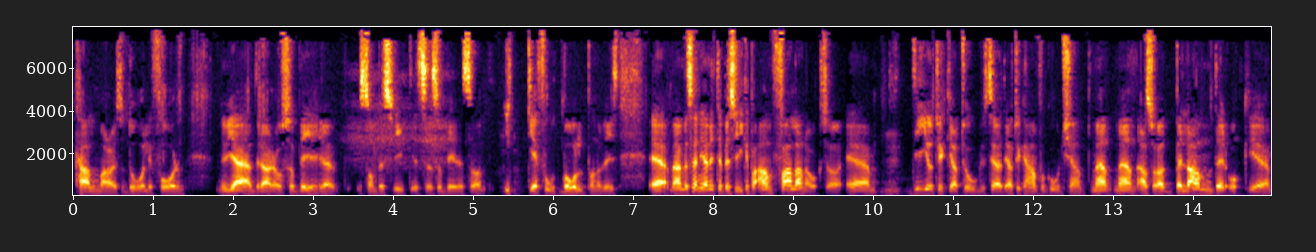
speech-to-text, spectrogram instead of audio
Kalmar har så dålig form, nu jädrar, och så blir det som besvikelse, så blir det så icke-fotboll på något vis. Eh, men sen är jag lite besviken på anfallarna också. Eh, mm. Dio tycker jag tog, så jag tycker han får godkänt, men, men alltså Belander och eh,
